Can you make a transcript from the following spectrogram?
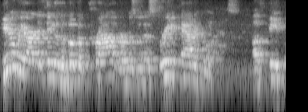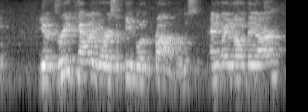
Here we are to think of the book of Proverbs with its three categories of people. You have three categories of people in Proverbs. Anybody know what they are?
